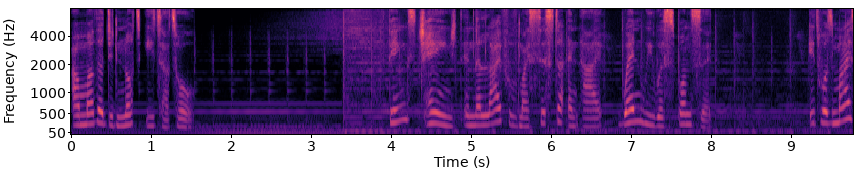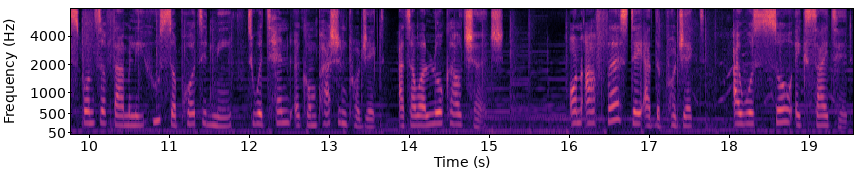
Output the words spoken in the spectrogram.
our mother did not eat at all. Things changed in the life of my sister and I when we were sponsored. It was my sponsor family who supported me to attend a compassion project at our local church. On our first day at the project, I was so excited.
